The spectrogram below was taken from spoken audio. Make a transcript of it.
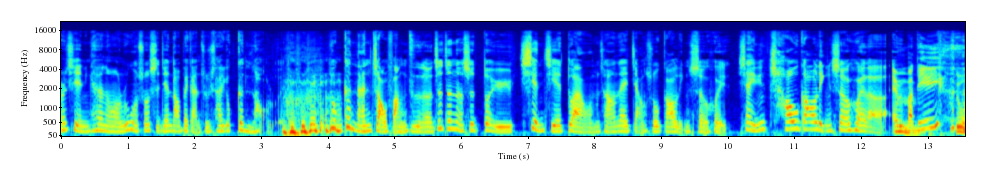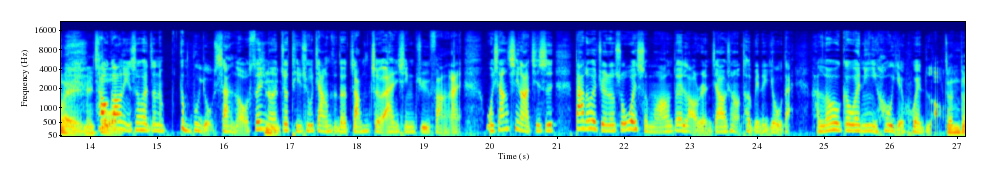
而且你看哦，如果说时间到被赶出去，他又更老了，又更难找房子了。这真的是对于现阶段我们常常在讲说高龄社会，现在已经超高龄社会了，everybody，对，没错，超高龄社会真的更不友善了。所以呢，就提出这样子的长者安心居方案。我相信啦，其实大家都会觉得说，为什么对老人家好像有特别的优待？Hello，各位，你以后也会老，真的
